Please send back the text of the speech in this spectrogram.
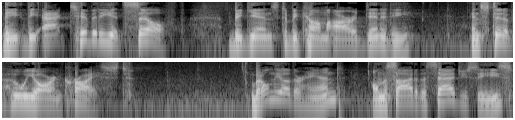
The, the activity itself begins to become our identity instead of who we are in Christ. But on the other hand, on the side of the Sadducees,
